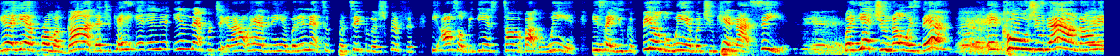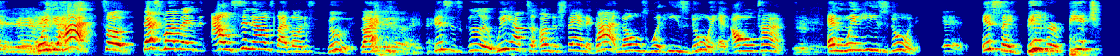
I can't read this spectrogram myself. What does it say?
Yeah, yeah, from a God that you can't. In, in, in that particular, I don't have it in here, but in that particular scripture, he also begins to talk about the wind. He said you can feel the wind, but you cannot see it. But yet you know it's there. It cools you down, don't it? When you're hot. So that's my thing. I was sitting there, I was like, Lord, this is good. Like, this is good. We have to understand that God knows what He's doing at all times. And when He's doing it, it's a bigger picture.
